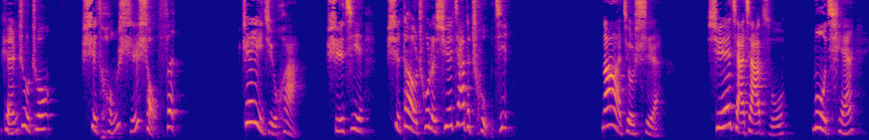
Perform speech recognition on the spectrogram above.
原著中。是从实守分，这句话实际是道出了薛家的处境。那就是薛家家族目前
